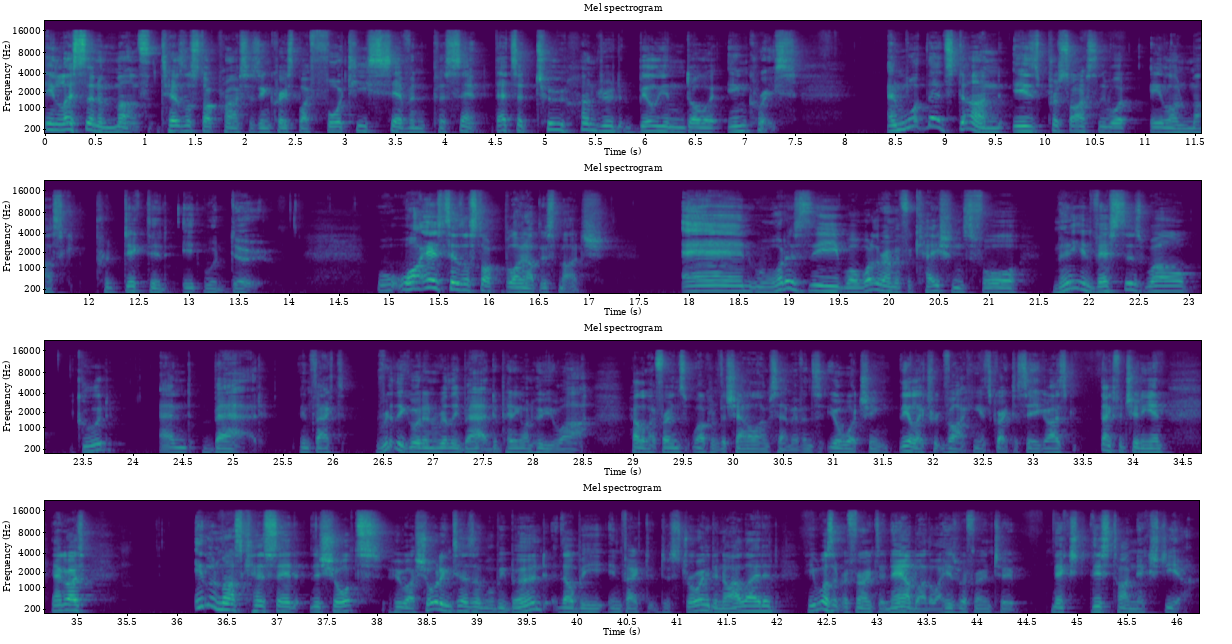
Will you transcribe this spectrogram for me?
In less than a month, Tesla stock price has increased by 47%. That's a $200 billion increase. And what that's done is precisely what Elon Musk predicted it would do. Why has Tesla stock blown up this much? And what is the well, what are the ramifications for many investors? Well, good and bad. In fact, really good and really bad, depending on who you are. Hello, my friends. Welcome to the channel. I'm Sam Evans. You're watching The Electric Viking. It's great to see you guys. Thanks for tuning in. Now, guys, Elon Musk has said the shorts who are shorting Tesla will be burned. They'll be, in fact, destroyed, annihilated. He wasn't referring to now, by the way. He's referring to next this time next year.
